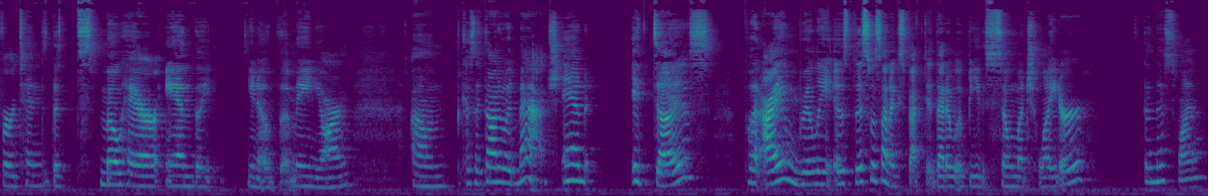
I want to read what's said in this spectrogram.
for tend the mohair and the, you know, the main yarn um, because I thought it would match. And it does, but I am really, was, this was unexpected that it would be so much lighter than this one.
